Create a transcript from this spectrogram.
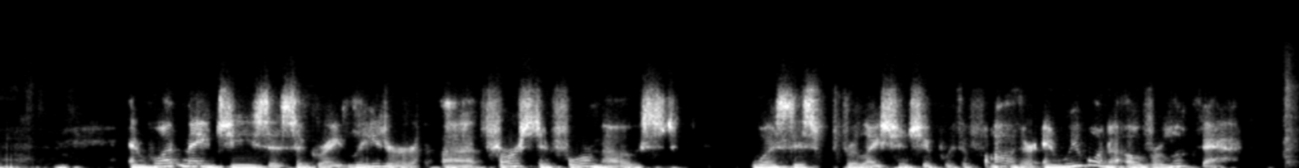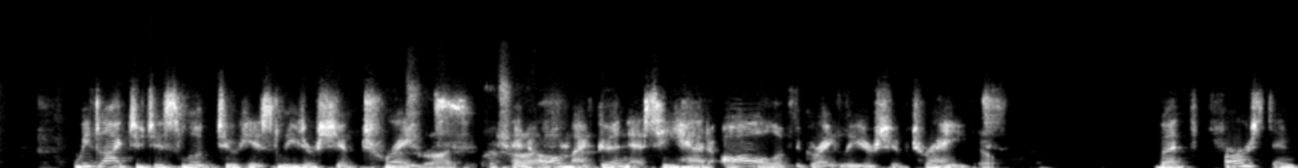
Mm. And what made Jesus a great leader, uh, first and foremost, was this relationship with the Father. And we want to overlook that. We'd like to just look to his leadership traits. That's right. That's right. And oh my goodness, he had all of the great leadership traits. Yep. But first and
